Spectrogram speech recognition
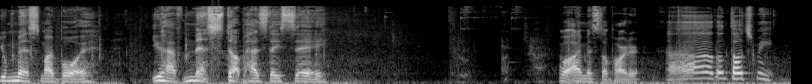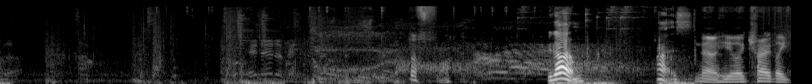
You missed, my boy. You have messed up, as they say. Well, I messed up harder. Don't touch me. What the fuck? You got him. Nice. No, he like tried like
